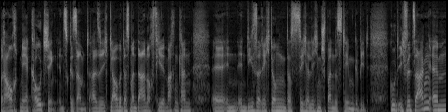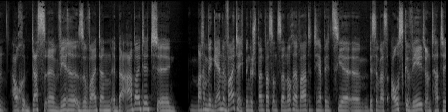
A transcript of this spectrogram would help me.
braucht mehr Coaching insgesamt. Also ich glaube, dass man da noch viel machen kann äh, in, in diese Richtung. Das ist sicherlich ein spannendes Themengebiet. Gut, ich würde sagen, ähm, auch das äh, wäre soweit dann äh, bearbeitet. Äh, machen wir gerne weiter. Ich bin gespannt, was uns da noch erwartet. Ich habe jetzt hier äh, ein bisschen was ausgewählt und hatte,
